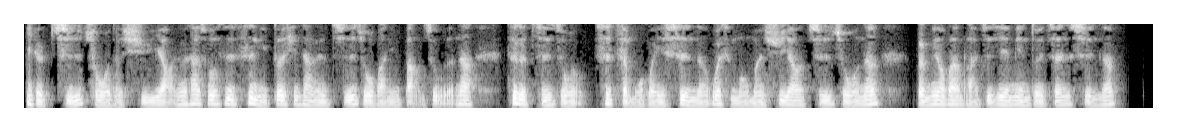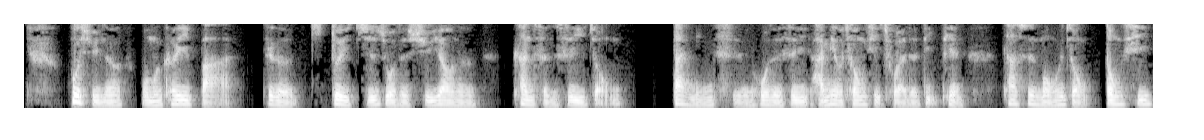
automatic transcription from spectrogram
一个执着的需要，因为他说是是你对现象的执着把你绑住了。那这个执着是怎么回事呢？为什么我们需要执着呢？而没有办法直接面对真实呢？或许呢，我们可以把这个对执着的需要呢，看成是一种代名词，或者是还没有冲洗出来的底片，它是某一种东西，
